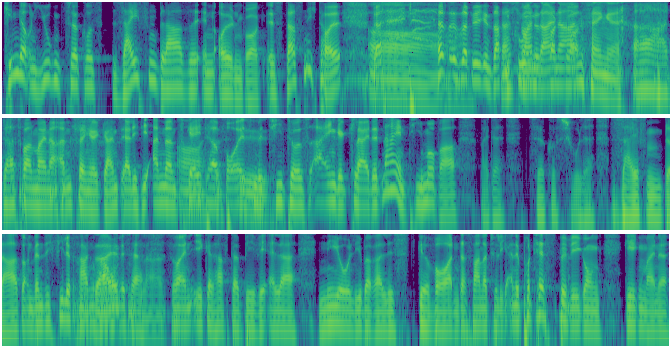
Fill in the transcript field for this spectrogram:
Kinder- und Jugendzirkus Seifenblase in Oldenburg. Ist das nicht toll? Das, das ist natürlich in Sachen das waren deine Faktor. Anfänge. Ah, das waren meine Anfänge, ganz ehrlich. Die anderen Oh, Skaterboys süß. mit Titus eingekleidet. Nein, Timo war bei der Zirkusschule Seifenblase. Und wenn sich viele fragen, warum ist er so ein ekelhafter BWLer Neoliberalist geworden, das war natürlich eine Protestbewegung gegen meine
